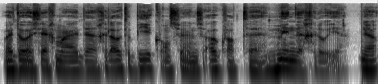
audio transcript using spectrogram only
Waardoor zeg maar de grote bierconcerns ook wat minder groeien. Ja.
